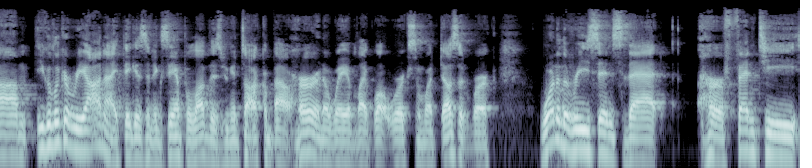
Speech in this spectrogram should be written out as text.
Um, you can look at Rihanna, I think, as an example of this. We can talk about her in a way of like what works and what doesn't work. One of the reasons that her Fenty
